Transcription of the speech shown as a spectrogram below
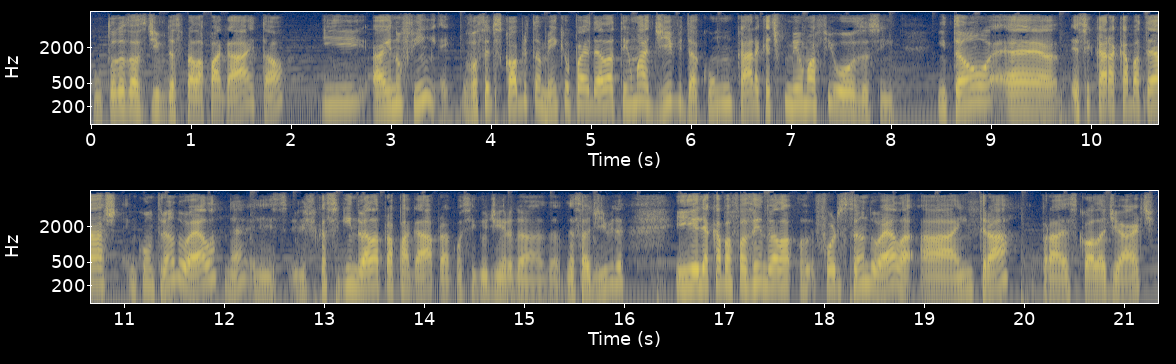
com todas as dívidas para ela pagar e tal. E aí no fim, você descobre também que o pai dela tem uma dívida com um cara que é tipo meio mafioso, assim. Então, é, esse cara acaba até encontrando ela, né? Ele, ele fica seguindo ela para pagar, para conseguir o dinheiro da, da, dessa dívida. E ele acaba fazendo ela, forçando ela a entrar para a escola de arte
